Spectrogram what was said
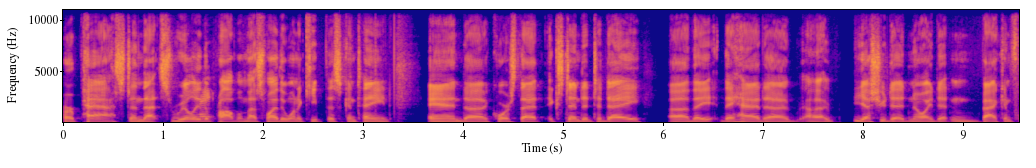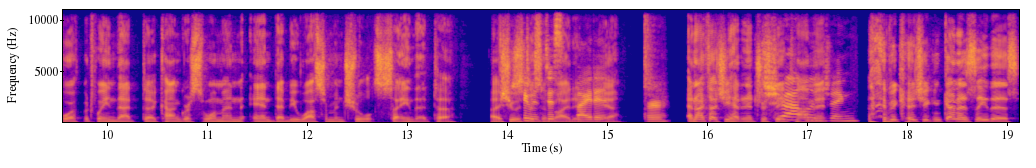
her past. And that's really the problem. That's why they want to keep this contained. And uh, of course, that extended today. Uh, they they had uh, uh, yes, you did, no, I didn't, back and forth between that uh, Congresswoman and Debbie Wasserman Schultz saying that uh, uh, she was she was disinvited. disinvited. Yeah. And I thought she had an interesting comment because you can kind of see this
